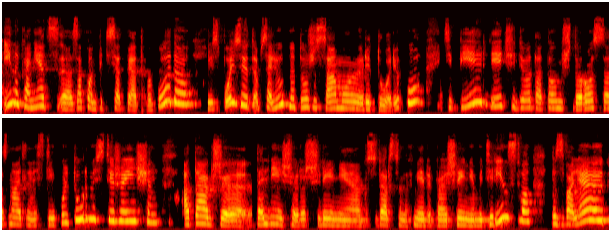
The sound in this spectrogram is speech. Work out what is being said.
И, наконец, э, закон 55 года использует абсолютно ту же самую риторику. Теперь речь идет о том, что рост сознательности и культурности женщин, а также дальнейшее расширение государственных мер поощрения материнства позволяют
